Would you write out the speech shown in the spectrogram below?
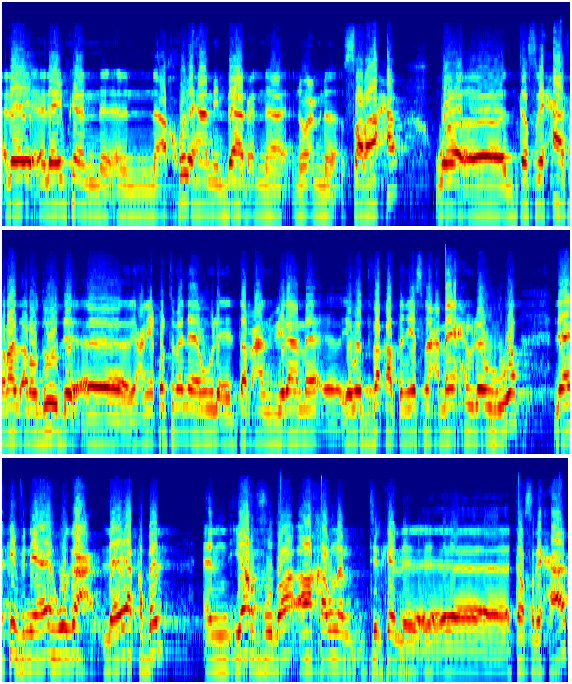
لا, لا يمكن ان نأخذها من باب أنها نوع من الصراحه وتصريحات ردود يعني قلت أنه طبعا بلا يود فقط أن يصنع ما يحلو له هو لكن في النهاية هو قاع لا يقبل أن يرفض آخرون تلك التصريحات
